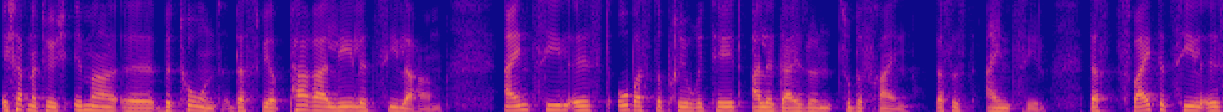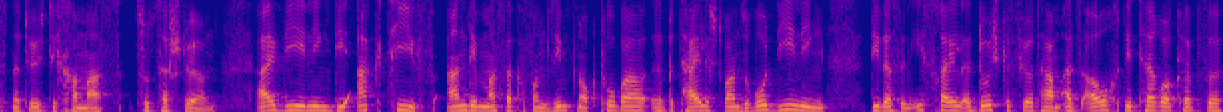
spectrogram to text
ich habe natürlich immer äh, betont, dass wir parallele Ziele haben. Ein Ziel ist, oberste Priorität, alle Geiseln zu befreien. Das ist ein Ziel. Das zweite Ziel ist natürlich, die Hamas zu zerstören. All diejenigen, die aktiv an dem Massaker vom 7. Oktober äh, beteiligt waren, sowohl diejenigen, die das in Israel äh, durchgeführt haben, als auch die Terrorköpfe,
